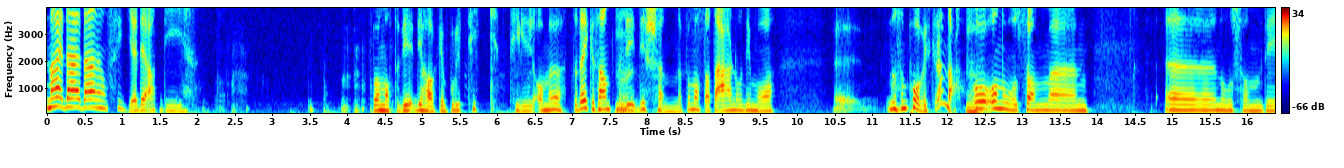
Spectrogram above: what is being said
Nei, det er der han sier det at de på en måte, de, de har ikke en politikk til å møte det, ikke sant. Men de, de skjønner på en måte at det er noe de må øh, Noe som påvirker dem, da. Mm. Og, og noe som øh, Noe som de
